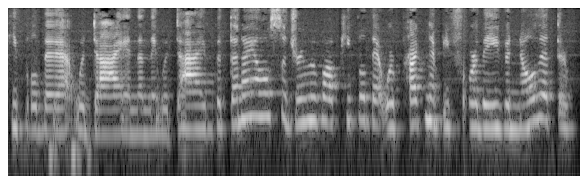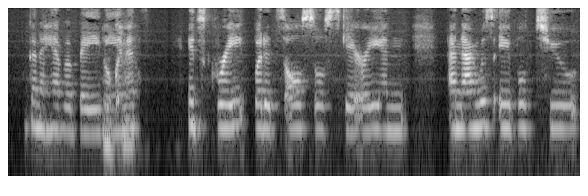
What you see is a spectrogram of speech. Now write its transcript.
people that would die and then they would die. But then I also dream about people that were pregnant before they even know that they're going to have a baby. Okay. And it's, it's great, but it's also scary. And, and I was able to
